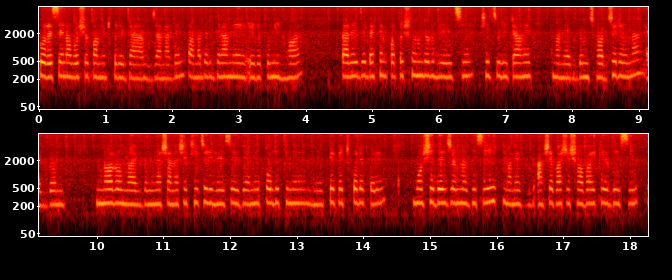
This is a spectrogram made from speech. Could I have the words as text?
করেছেন অবশ্যই কমেন্ট করে জানাবেন। তো আমাদের গ্রামে এরকমই হয়। তার এই যে দেখেন কত সুন্দর হয়েছে। খিচুড়িটা অনেক মানে একদম ঝরঝরেও না, একদম নরম একদম নেশা নেশা খিচুড়ি হয়েছে। যে আমি পলিথিনে মানে প্যাকেট করে করে মসজিদের জন্য দিছি মানে আশেপাশে সবাইকে দিছি। তো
